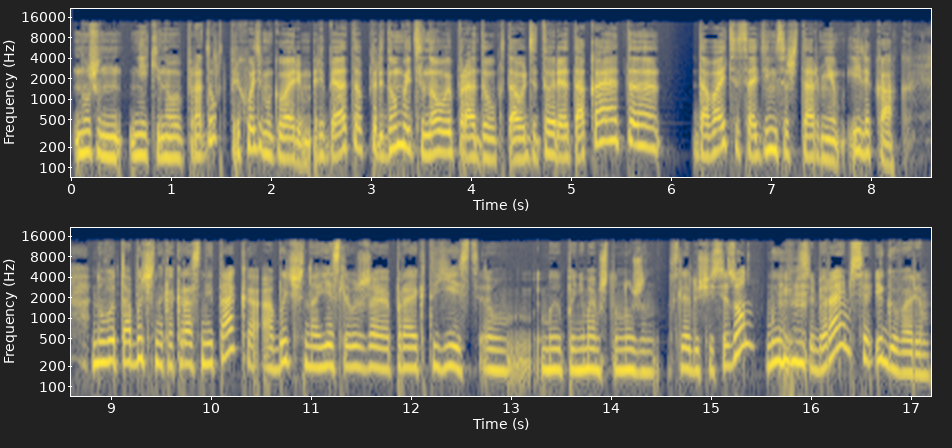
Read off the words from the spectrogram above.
нужен некий новый продукт, приходим и говорим, ребята, придумайте новый продукт, аудитория такая-то, давайте садимся, штормим, или как? Ну вот обычно как раз не так. Обычно, если уже проект есть, эм, мы понимаем, что нужен следующий сезон, мы угу. собираемся и говорим,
